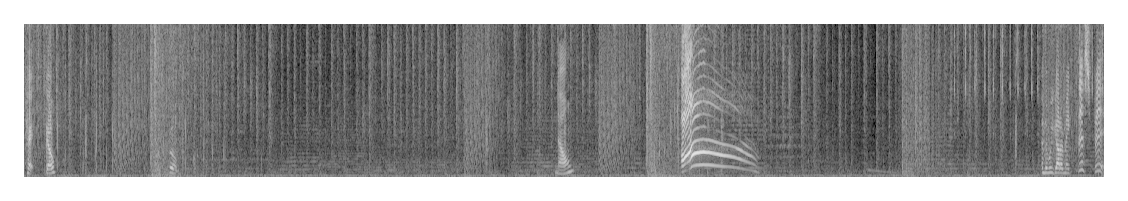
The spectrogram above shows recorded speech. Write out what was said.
Okay, go. Boom. No. Then we gotta make this big.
